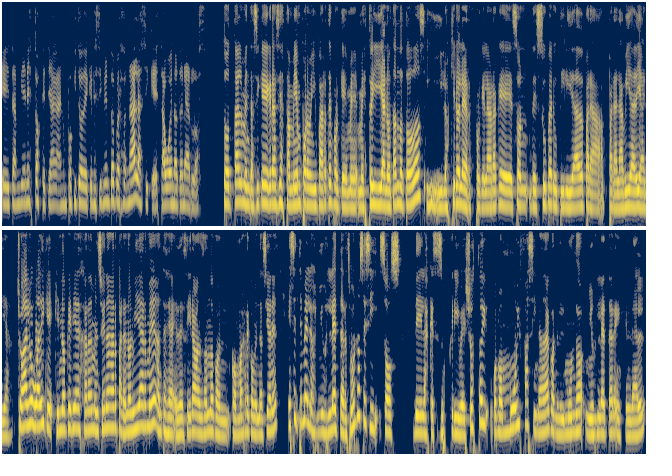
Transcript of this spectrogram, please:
eh, también estos que te hagan un poquito de crecimiento personal, así que está bueno tenerlos. Totalmente, así que gracias también por mi parte porque me, estoy anotando todos y los quiero leer porque la verdad que son de súper utilidad para, para, la vida diaria. Yo algo, Wadi, que, que, no quería dejar de mencionar para no olvidarme antes de, seguir avanzando con, con, más recomendaciones, es el tema de los newsletters. Vos no sé si sos de las que se suscribe. Yo estoy como muy fascinada con el mundo newsletter en general.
